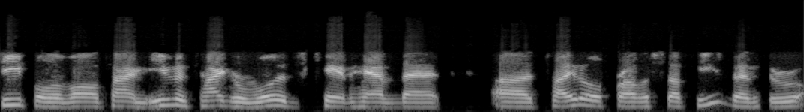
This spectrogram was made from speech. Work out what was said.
people of all time. Even Tiger Woods can't have that uh, title for all the stuff he's been through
